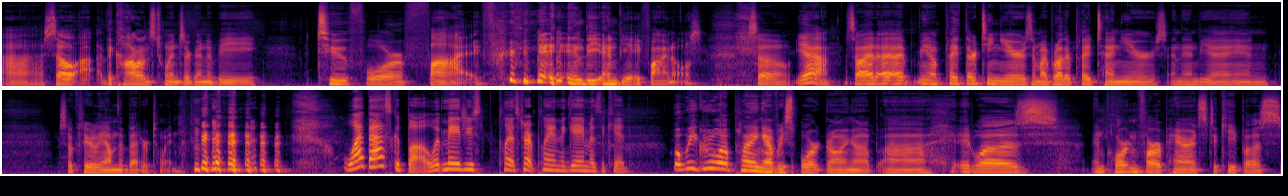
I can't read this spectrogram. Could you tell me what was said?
Uh, so uh, the Collins twins are going to be two, four, five in the NBA Finals. So yeah, so I, I, you know played 13 years, and my brother played 10 years in the NBA, and so clearly, I'm the better twin. Why basketball? What made you play, start playing the game as a kid? Well, we grew up playing every sport growing up. Uh, it was important for our parents to keep us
